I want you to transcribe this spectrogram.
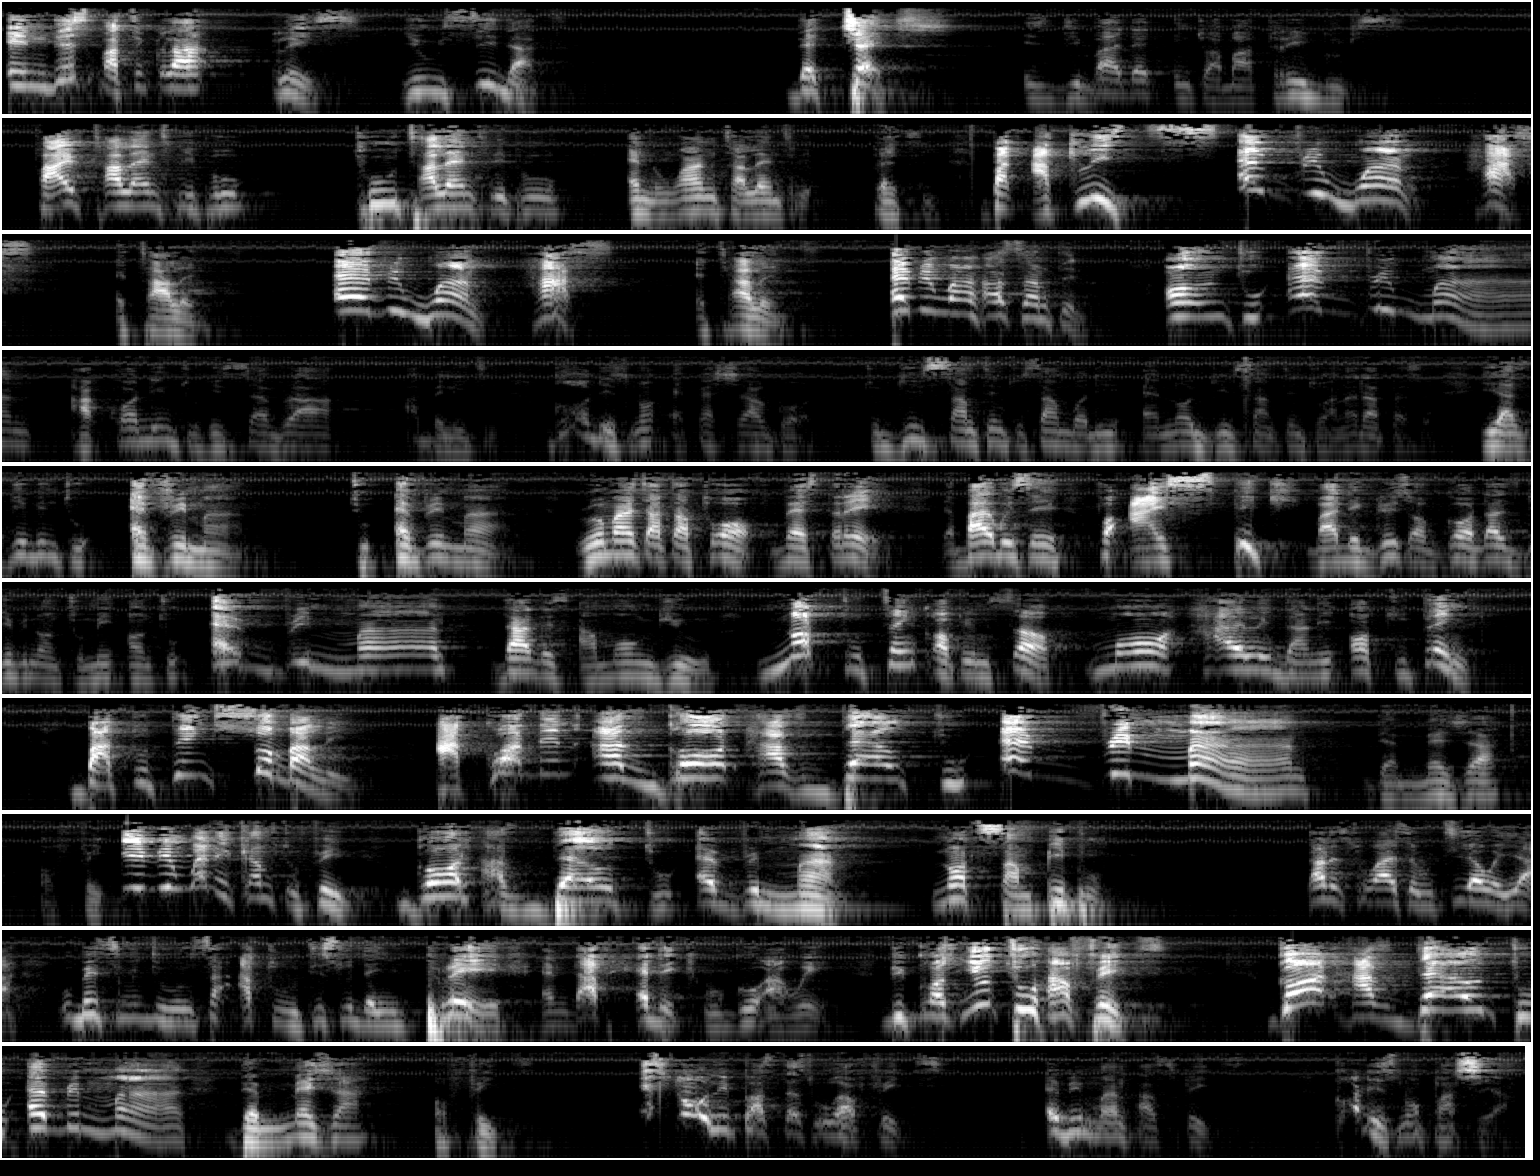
in this particular place, you will see that the church is divided into about three groups. Five talent people, two talent people, and one talent person. But at least everyone has a talent. Everyone has a talent. Everyone has something. Unto every man according to his several ability. God is not a special God to give something to somebody and not give something to another person. He has given to every man. To every man. Romans chapter 12, verse 3. The Bible says, For I speak by the grace of God that is given unto me, unto every man that is among you, not to think of himself more highly than he ought to think, but to think soberly, according as God has dealt to every man the measure of faith. Even when it comes to faith, God has dealt to every man, not some people. That is why I say, then you pray and that headache will go away. Because you too have faith. God has dealt to every man the measure of faith. It's not only pastors who have faith. Every man has faith. God is not partial.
